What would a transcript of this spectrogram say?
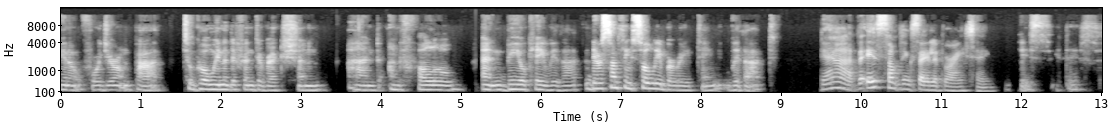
you know forge your own path to go in a different direction and unfollow and be okay with that. There's something so liberating with that. Yeah there is something so liberating. It is it is.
